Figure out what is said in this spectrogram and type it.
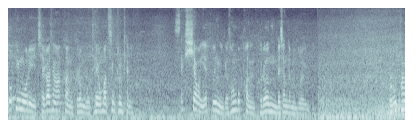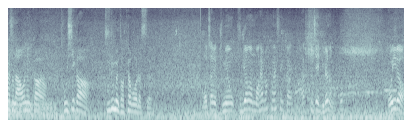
쇼핑몰이 제가 생각하는 그런 뭐 대형마트 그런 게 아니고 섹시하고 예쁜 여성복 파는 그런 매장들만 모여있네 목욕탕에서 나오니까 도시가 구름에 덮여버렸어요. 어차피 구경, 구경은 뭐 할 만큼 했으니까 딱히 이제 밀어넣고 오히려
